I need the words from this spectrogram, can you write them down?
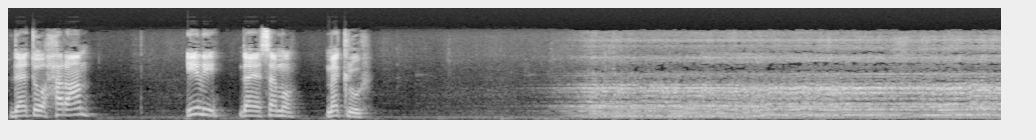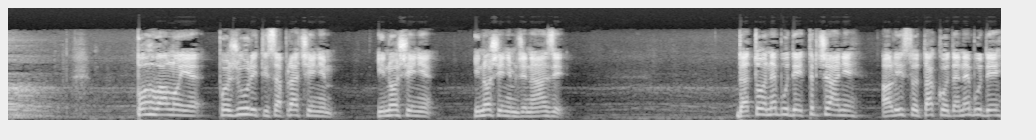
da je to haram, ili da je samo mekruh. Pohvalno je požuriti sa praćenjem i nošenje i nošenjem dženaze. Da to ne bude trčanje, ali isto tako da ne bude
